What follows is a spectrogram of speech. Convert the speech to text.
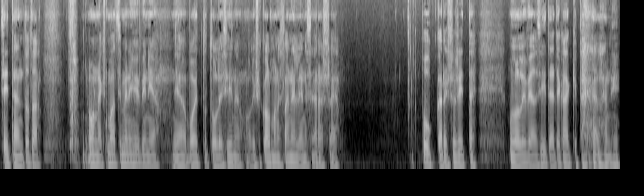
sitten tota, onneksi matsi meni hyvin ja, ja voitto tuli siinä, oliko se kolmannes vai neljännes erässä ja pukkarissa sitten mulla oli vielä siitä, että kaikki päällä, niin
